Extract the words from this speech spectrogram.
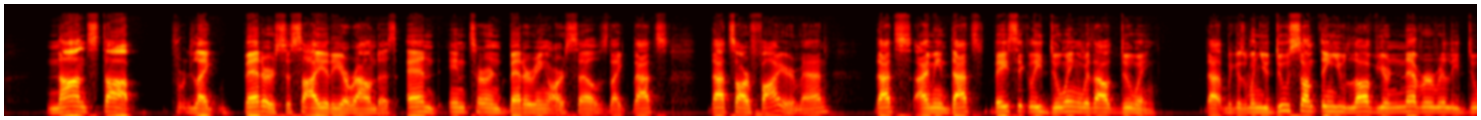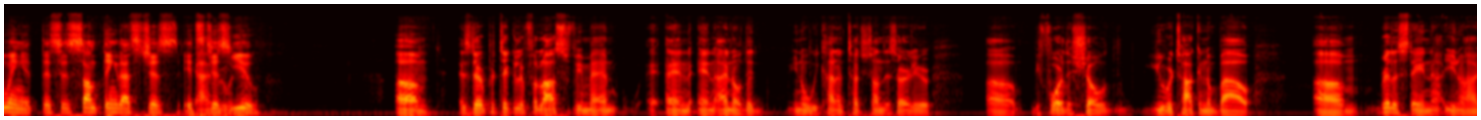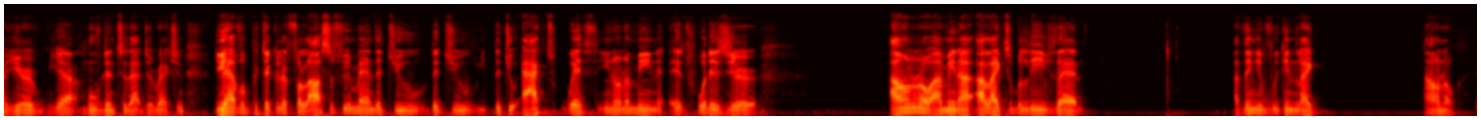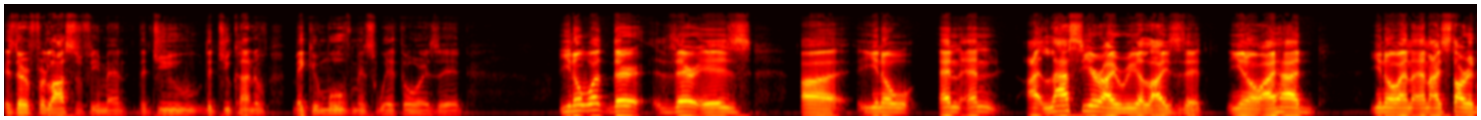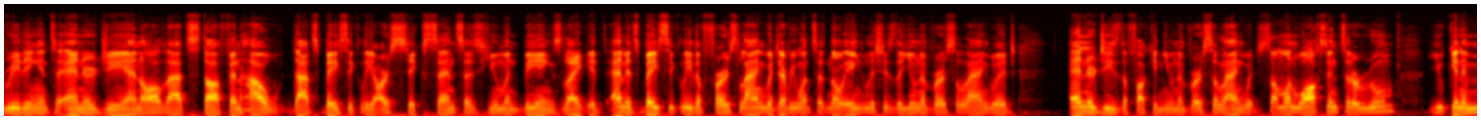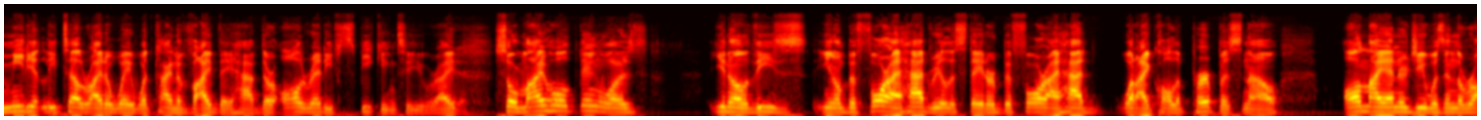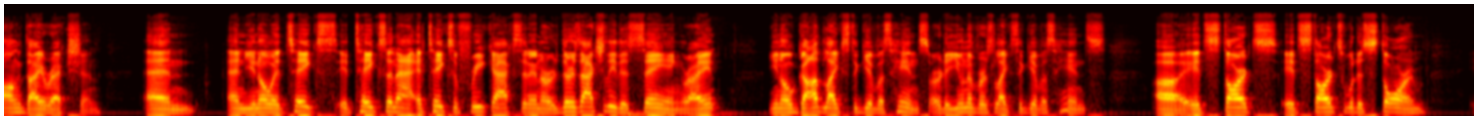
nonstop, for like better society around us and in turn bettering ourselves. Like that's that's our fire, man. That's I mean, that's basically doing without doing. That because when you do something you love, you're never really doing it. This is something that's just it's yeah, just you. That. Um, is there a particular philosophy, man? And and I know that you know we kind of touched on this earlier uh, before the show. You were talking about um, real estate, and you know how you're yeah. moved into that direction. Do you have a particular philosophy, man, that you that you that you act with? You know what I mean? It's what is your I don't know. I mean, I, I like to believe that. I think if we can like I don't know. Is there a philosophy, man, that you that you kind of make your movements with, or is it? You know what? There there is, uh, you know, and and I, last year I realized it. You know, I had, you know, and and I started reading into energy and all that stuff, and how that's basically our sixth sense as human beings. Like it, and it's basically the first language. Everyone says no, English is the universal language. Energy is the fucking universal language. Someone walks into the room you can immediately tell right away what kind of vibe they have. They're already speaking to you, right? Yeah. So my whole thing was, you know, these, you know, before I had real estate or before I had what I call a purpose now, all my energy was in the wrong direction. And and you know, it takes it takes an it takes a freak accident or there's actually this saying, right? You know, God likes to give us hints or the universe likes to give us hints. Uh, it starts it starts with a storm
